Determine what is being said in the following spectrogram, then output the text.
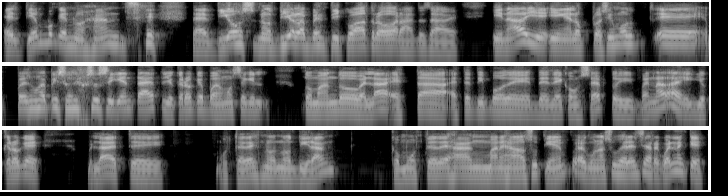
el tiempo que nos han, Dios nos dio las 24 horas, tú sabes. Y nada, y, en los próximos, eh, próximos episodios siguientes a esto, yo creo que podemos seguir tomando, ¿verdad? Esta, este tipo de, de, de. Y pues nada, y yo creo que, ¿verdad? Este, ustedes nos dirán cómo ustedes han manejado su tiempo y alguna sugerencia. Recuerden que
